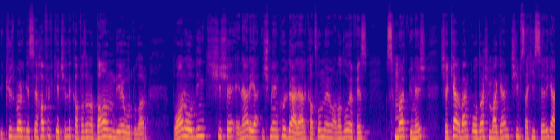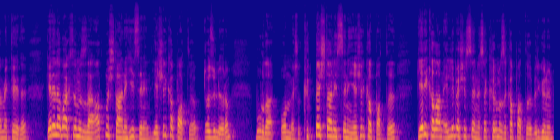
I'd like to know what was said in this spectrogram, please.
200 bölgesi hafif geçildi. Kafasına dan diye vurdular. Doğan Holding, Şişe, Enerya, İşmenkul Değerler, Katılmıyorum Anadolu Efes, Smart Güneş, Şekerbank, Odaş, Magen, Çimsa hisseleri gelmekteydi. Genele baktığımızda 60 tane hissenin yeşil kapattığı, özür diliyorum. Burada 15, 45 tane hissenin yeşil kapattığı, geri kalan 55 hissenin ise kırmızı kapattığı bir günün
